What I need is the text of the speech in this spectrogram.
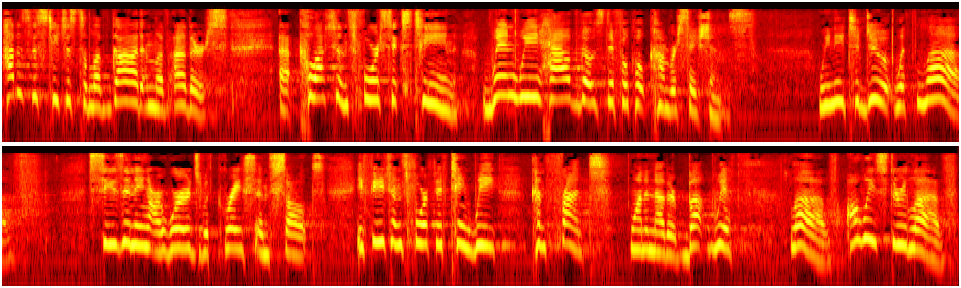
how does this teach us to love God and love others? Uh, Colossians 4:16, when we have those difficult conversations, we need to do it with love seasoning our words with grace and salt. Ephesians 4:15 we confront one another but with love, always through love,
